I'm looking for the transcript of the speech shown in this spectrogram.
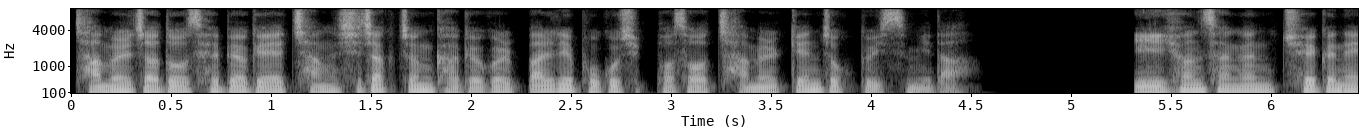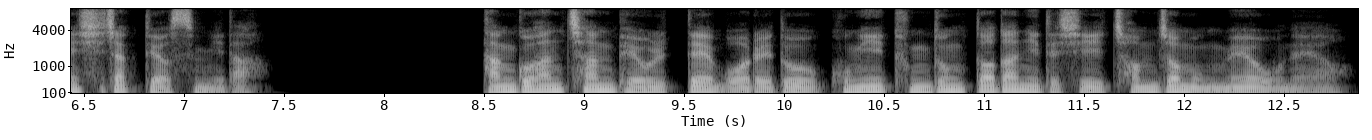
잠을 자도 새벽에 장 시작 전 가격을 빨리 보고 싶어서 잠을 깬 적도 있습니다. 이 현상은 최근에 시작되었습니다. 당구 한참 배울 때 뭐래도 공이 둥둥 떠다니듯이 점점 옥매어 오네요.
